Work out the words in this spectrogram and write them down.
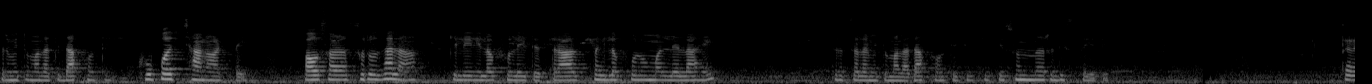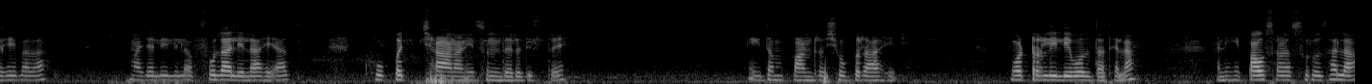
तर मी तुम्हाला ते दाखवते. खूपच छान वाटते पावसाळा सुरू झाला की लिलीला फुलं येतात. तर आज पहिलं फुल उमललेलं आहे. तर चला मी तुम्हाला दाखवते ते किती सुंदर दिसतंय ते. तर हे बघा माझ्या लिलीला फुल आलेलं आहे आज. खूपच छान आणि सुंदर दिसतंय. एकदम पांढरं शुभ्र आहे. वॉटर लिली बोलतात ह्याला. आणि हे पावसाळा सुरू झाला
